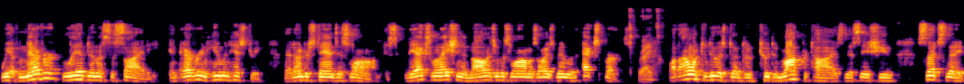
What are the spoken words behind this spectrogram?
We have never lived in a society, and ever in human history, that understands Islam. It's, the explanation and knowledge of Islam has always been with experts. Right. What I want to do is to, to, to democratize this issue such that a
